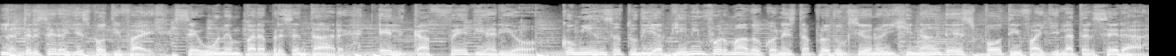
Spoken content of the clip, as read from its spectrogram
La Tercera y Spotify se unen para presentar El Café Diario. Comienza tu día bien informado con esta producción original de Spotify y La Tercera,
